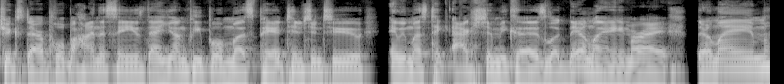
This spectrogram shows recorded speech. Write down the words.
tricks that are pulled behind the scenes that young people must pay attention to and we must take action because look, they're lame, all right? They're lame,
